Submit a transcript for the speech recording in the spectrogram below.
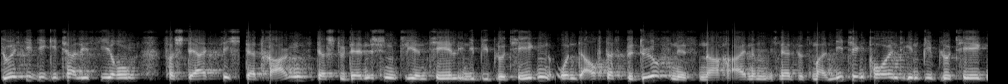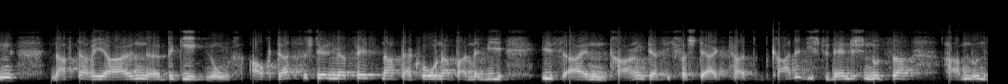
Durch die Digitalisierung verstärkt sich der Drang der studentischen Klientel in die Bibliotheken und auch das Bedürfnis nach einem, ich nenne es jetzt mal Meeting Point in Bibliotheken, nach der realen äh, Begegnung. Auch das stellen wir fest nach der Corona-Pandemie ist ein Drang, der sich verstärkt hat. Gerade die studentischen Nutzer haben uns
